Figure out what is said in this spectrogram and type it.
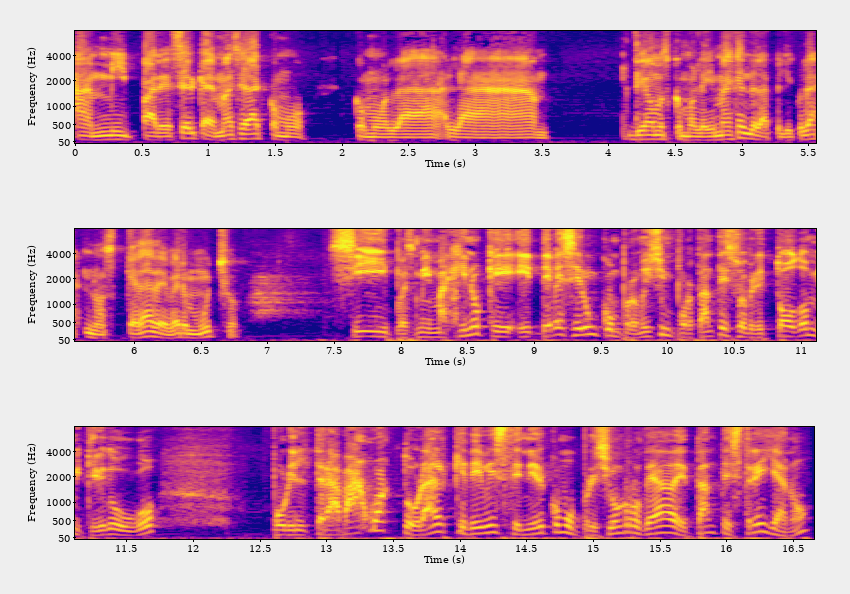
a mi parecer, que además era como, como la, la, digamos, como la imagen de la película, nos queda de ver mucho. Sí, pues me imagino que eh, debe ser un compromiso importante, sobre todo, mi querido Hugo, por el trabajo actoral que debes tener como presión rodeada de tanta estrella, ¿no?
